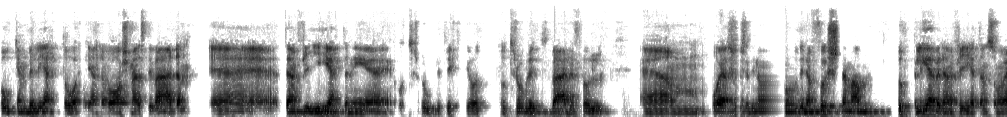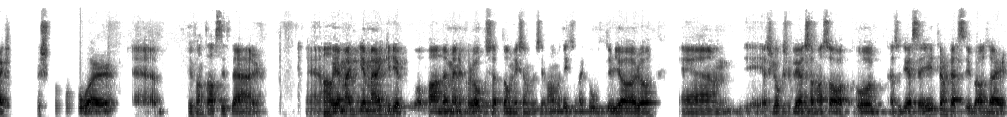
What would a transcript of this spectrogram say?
boka en biljett och åka egentligen var som helst i världen. Eh, den friheten är otroligt viktig och otroligt värdefull Um, och jag skulle säga att det är, nog, det är nog först när man upplever den friheten som man verkligen förstår uh, hur fantastiskt det är. Uh, ja. och jag, märker, jag märker det på, på, andra människor också, att de liksom säger att ah, det är så coolt du gör och um, jag skulle också vilja göra samma sak. Och, alltså det jag säger till de flesta är bara så här,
